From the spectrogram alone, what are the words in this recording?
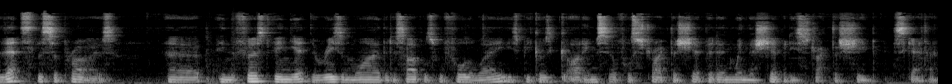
that's the surprise. Uh, in the first vignette, the reason why the disciples will fall away is because God Himself will strike the shepherd, and when the shepherd is struck, the sheep scatter.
